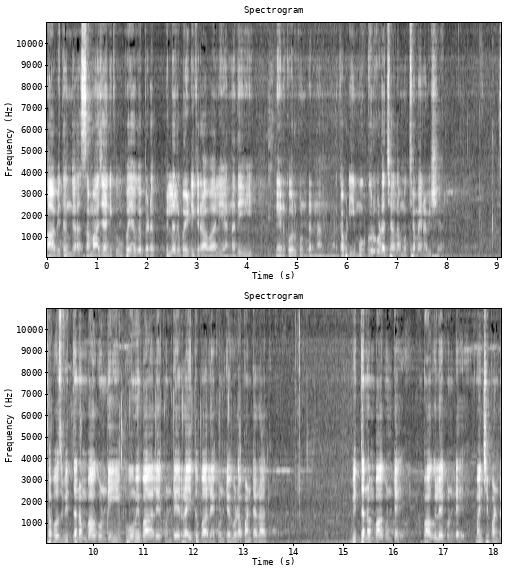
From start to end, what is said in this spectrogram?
ఆ విధంగా సమాజానికి ఉపయోగపడే పిల్లలు బయటికి రావాలి అన్నది నేను కోరుకుంటున్నాను అనమాట కాబట్టి ఈ ముగ్గురు కూడా చాలా ముఖ్యమైన విషయాలు. సపోజ్ విత్తనం బాగుండి భూమి బాగాలేకుంటే రైతు బాగాలేకుంటే కూడా పంట రాదు. విత్తనం బాగుంటే బాగులేకుంటే మంచి పంట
